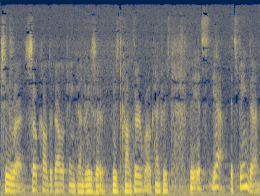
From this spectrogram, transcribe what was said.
to uh, so-called developing countries, or we used to call them third world countries. It's yeah, it's being done.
